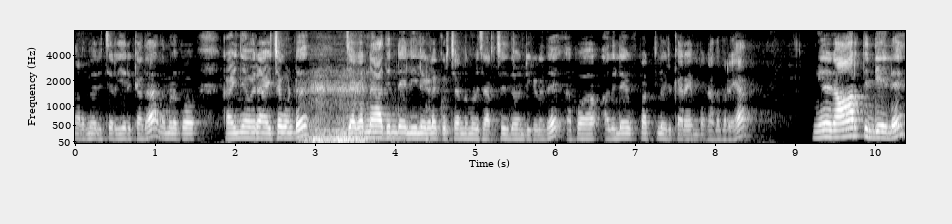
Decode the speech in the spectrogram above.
നടന്നൊരു ചെറിയൊരു കഥ. നമ്മളിപ്പോൾ കഴിഞ്ഞ ഒരാഴ്ച കൊണ്ട് ജഗന്നാഥിന്റെ ലീലകളെക്കുറിച്ചാണ് നമ്മൾ ചർച്ച ചെയ്തുകൊണ്ടിരിക്കുന്നത് അപ്പോൾ അതിലെ പറ്റിലൊരു കരയും കഥ പറയാം. ഇങ്ങനെ നോർത്ത് ഇന്ത്യയിൽ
